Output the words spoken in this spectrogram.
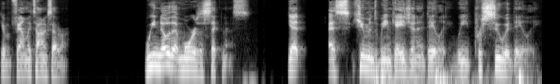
give up family time, etc. We know that more is a sickness. Yet, as humans, we engage in it daily. We pursue it daily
